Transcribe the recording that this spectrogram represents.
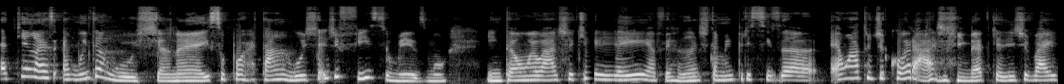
é que é, é muita angústia, né? E suportar a angústia é difícil mesmo. Então, eu acho que ler a Ferrante também precisa. É um ato de coragem, né? Porque a gente vai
